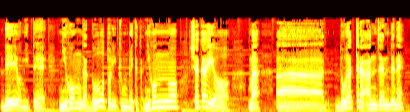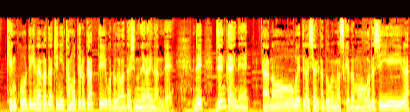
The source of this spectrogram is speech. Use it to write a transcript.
例を見て日本がどう取り組むべきかと日本の社会をまああどうやったら安全でね健康的な形に保てるかっていうことが私の狙いなんで。で、前回ね、あの、覚えてらっしゃるかと思いますけども、私は、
